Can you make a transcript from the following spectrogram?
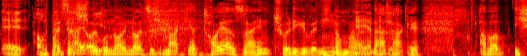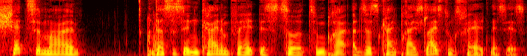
Äh, auch Bei das ist 3,99 schwierig. Euro mag ja teuer sein, entschuldige, wenn ich nochmal Ja, ja, bitte, nachhake. Aber ich schätze mal, dass es in keinem Verhältnis zu, zum Preis, also dass es kein Preis-Leistungs-Verhältnis ist,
